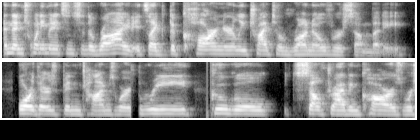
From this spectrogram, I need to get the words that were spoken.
And then 20 minutes into the ride, it's like the car nearly tried to run over somebody. Or there's been times where three Google self-driving cars were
